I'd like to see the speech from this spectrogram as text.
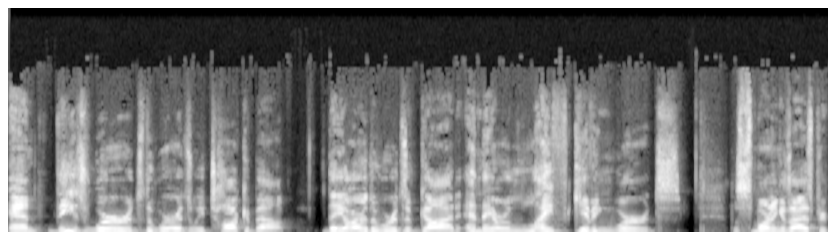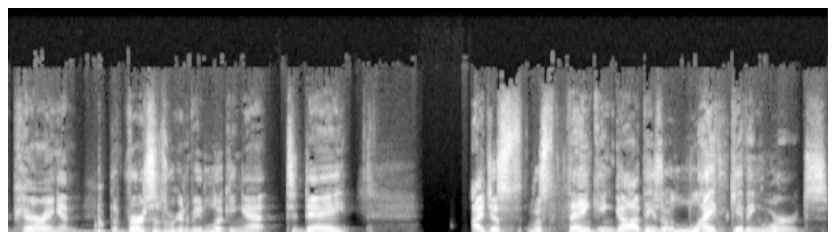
And these words, the words we talk about, they are the words of God and they are life giving words. This morning, as I was preparing and the verses we're going to be looking at today, I just was thanking God. These are life giving words.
